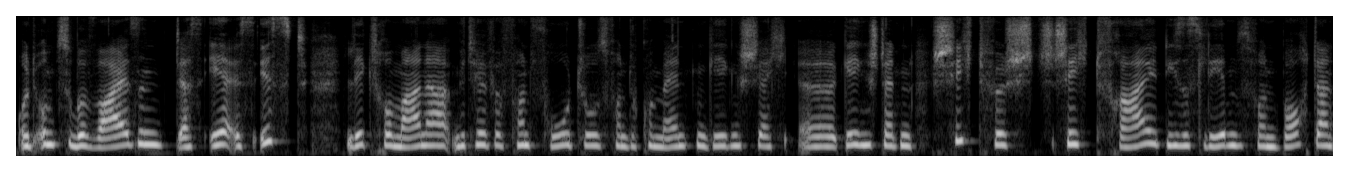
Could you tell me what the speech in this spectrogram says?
Und um zu beweisen, dass er es ist, legt Romana mithilfe von Fotos, von Dokumenten, äh, Gegenständen Schicht für Schicht frei dieses Lebens von Bochtern.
